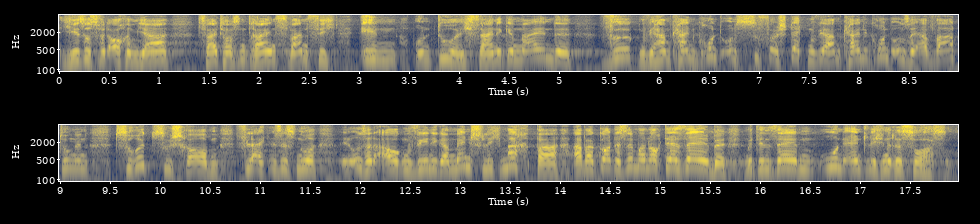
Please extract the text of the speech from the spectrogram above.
Jesus wird auch im Jahr 2023 in und durch seine Gemeinde wirken. Wir haben keinen Grund, uns zu verstecken. Wir haben keinen Grund, unsere Erwartungen zurückzuschrauben. Vielleicht ist es nur in unseren Augen weniger menschlich machbar, aber Gott ist immer noch derselbe mit denselben unendlichen Ressourcen.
